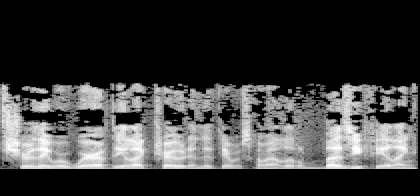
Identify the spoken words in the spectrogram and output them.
sure they were aware of the electrode and that there was coming a little buzzy feeling,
